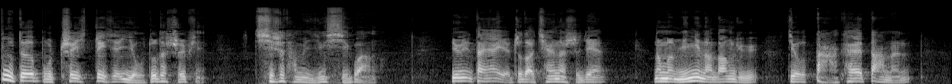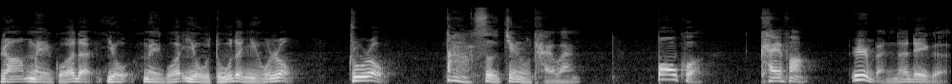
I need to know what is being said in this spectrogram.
不得不吃这些有毒的食品，其实他们已经习惯了。因为大家也知道，前一段时间，那么民进党当局就打开大门。让美国的有美国有毒的牛肉、猪肉大肆进入台湾，包括开放日本的这个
